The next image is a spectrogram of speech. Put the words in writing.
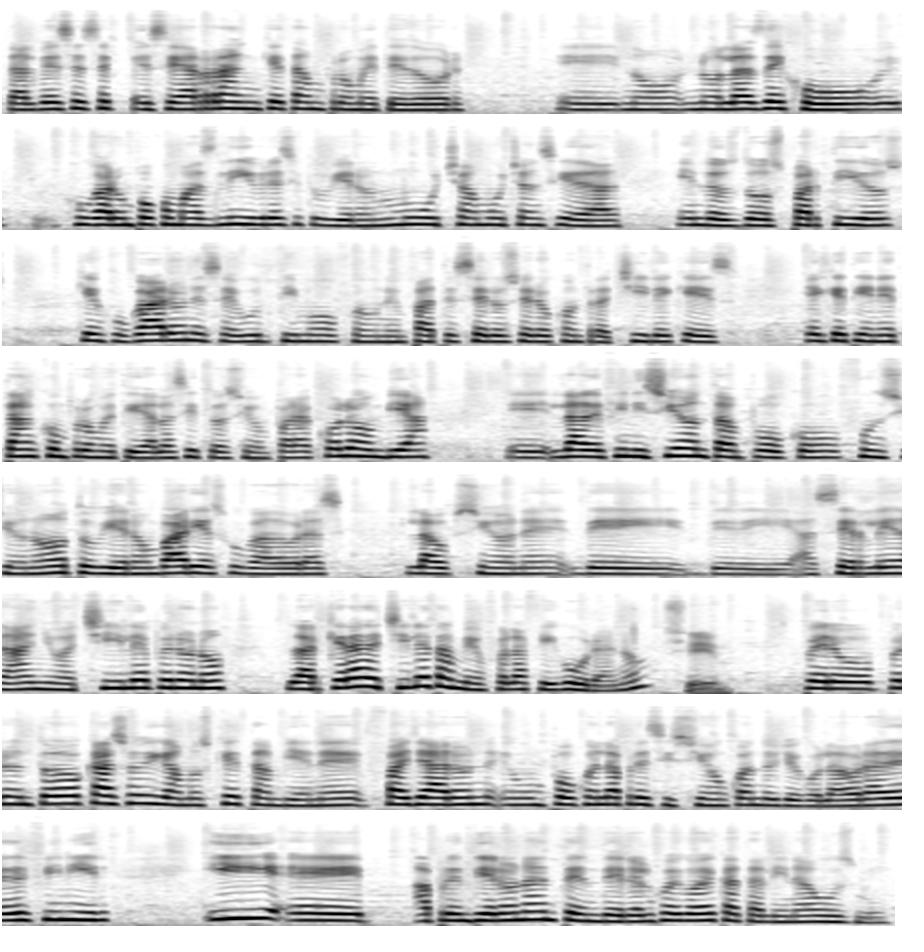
tal vez ese, ese arranque tan prometedor eh, no, no las dejó eh, jugar un poco más libres y tuvieron mucha, mucha ansiedad en los dos partidos que jugaron. Ese último fue un empate 0-0 contra Chile, que es el que tiene tan comprometida la situación para Colombia. Eh, la definición tampoco funcionó, tuvieron varias jugadoras la opción de, de, hacerle daño a Chile, pero no. La arquera de Chile también fue la figura, ¿no? Sí. Pero, pero en todo caso, digamos que también fallaron un poco en la precisión cuando llegó la hora de definir y eh, aprendieron a entender el juego de Catalina Usmi.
